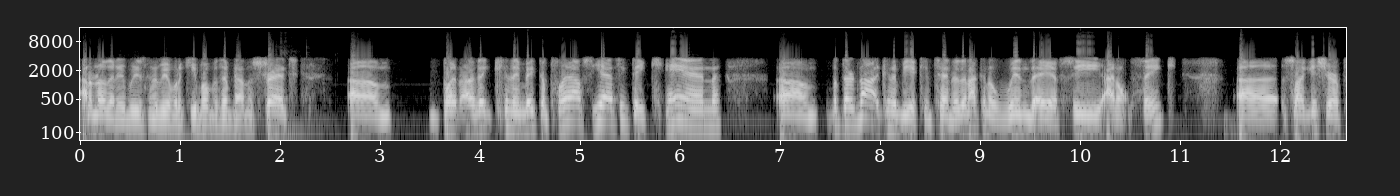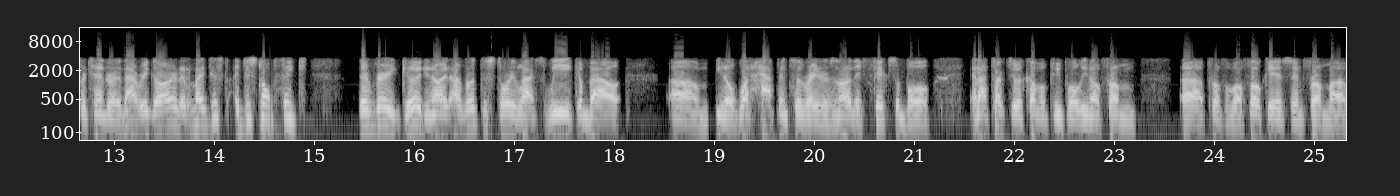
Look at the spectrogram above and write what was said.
I don't know that anybody's going to be able to keep up with them down the stretch. Um, but are they? Can they make the playoffs? Yeah, I think they can. Um, but they're not going to be a contender. They're not going to win the AFC. I don't think. Uh, so I guess you're a pretender in that regard. And I just, I just don't think they're very good. You know, I, I wrote the story last week about, um, you know, what happened to the Raiders and are they fixable? And I talked to a couple of people, you know, from uh, Pro Football Focus and from uh,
